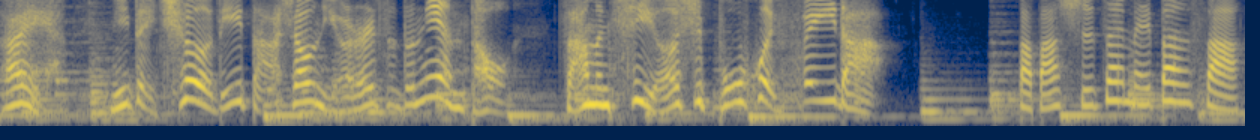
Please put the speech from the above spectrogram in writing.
哎呀，你得彻底打消你儿子的念头，咱们企鹅是不会飞的。”爸爸实在没办法。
